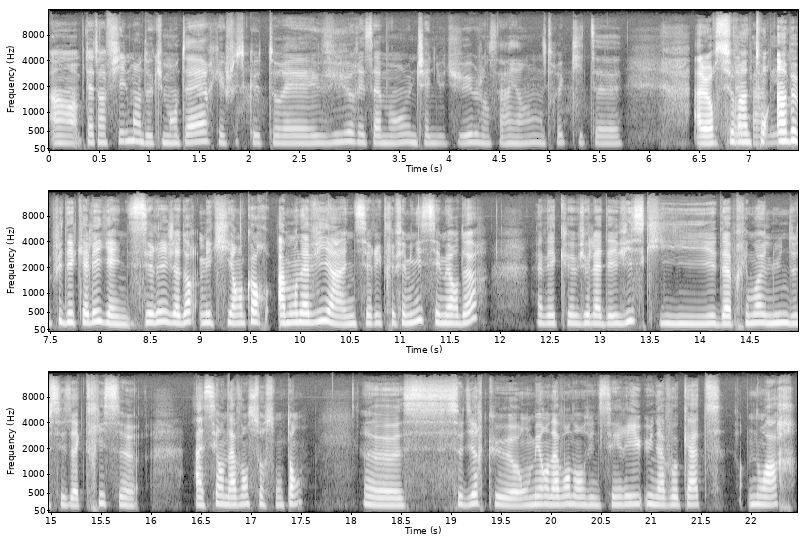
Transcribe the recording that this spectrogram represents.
un- peut-être un film, un documentaire, quelque chose que tu aurais vu récemment, une chaîne YouTube, j'en sais rien, un truc qui te. Alors sur un ton un peu plus décalé, il y a une série que j'adore, mais qui est encore, à mon avis, hein, une série très féministe, c'est Murder avec euh, Viola Davis, qui est d'après moi l'une de ces actrices euh, assez en avance sur son temps. Euh, se dire qu'on met en avant dans une série une avocate noire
